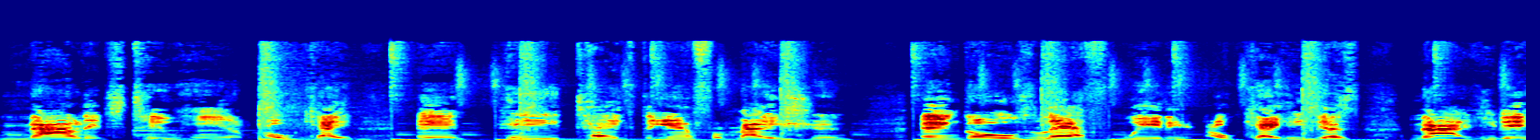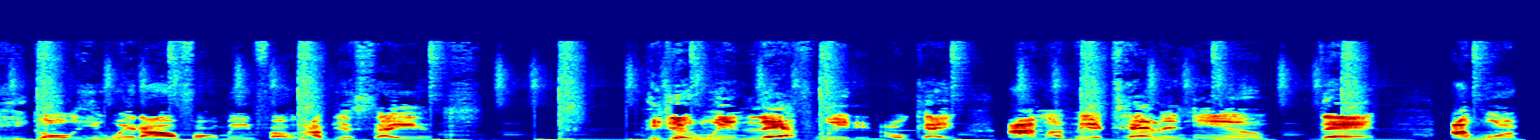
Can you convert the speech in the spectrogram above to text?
knowledge to him, okay? And he takes the information and goes left with it, okay? He just not he did he go he went off on me, folks. I'm just saying he just went left with it, okay? I'm up here telling him that I'm going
